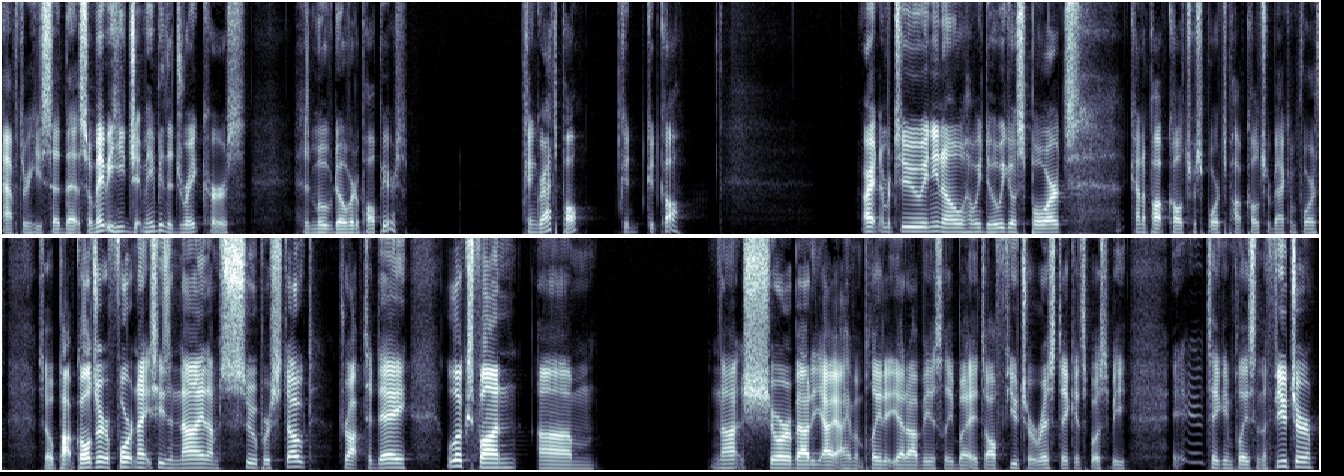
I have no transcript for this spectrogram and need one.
after he said that. So maybe he, maybe the Drake curse has moved over to Paul Pierce. Congrats, Paul. Good, good call. All right, number two, and you know how we do. We go sports kind of pop culture, sports pop culture back and forth. So pop culture, Fortnite season nine. I'm super stoked. Dropped today. Looks fun. Um, not sure about it. I, I haven't played it yet, obviously, but it's all futuristic. It's supposed to be eh, taking place in the future.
